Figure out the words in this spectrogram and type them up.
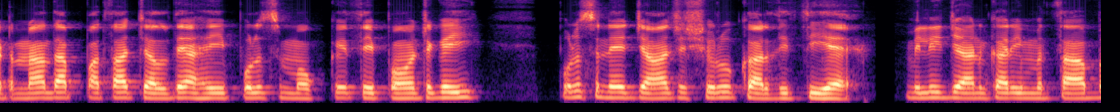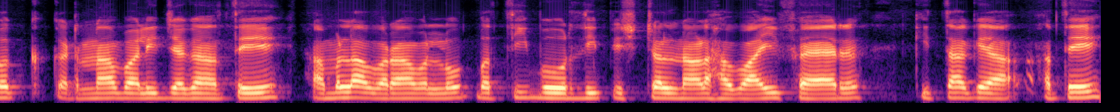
ਘਟਨਾ ਦਾ ਪਤਾ ਚਲਦਿਆਂ ਹੀ ਪੁਲਿਸ ਮੌਕੇ ਤੇ ਪਹੁੰਚ ਗਈ। ਪੁਲਿਸ ਨੇ ਜਾਂਚ ਸ਼ੁਰੂ ਕਰ ਦਿੱਤੀ ਹੈ। ਮਿਲੀ ਜਾਣਕਾਰੀ ਮੁਤਾਬਕ ਘਟਨਾ ਵਾਲੀ ਜਗ੍ਹਾ ਤੇ ਹਮਲਾਵਰਾਂ ਵੱਲੋਂ 32 ਬੋਰ ਦੀ ਪਿਸਟਲ ਨਾਲ ਹਵਾਈ ਫਾਇਰ ਕੀਤਾ ਗਿਆ ਅਤੇ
